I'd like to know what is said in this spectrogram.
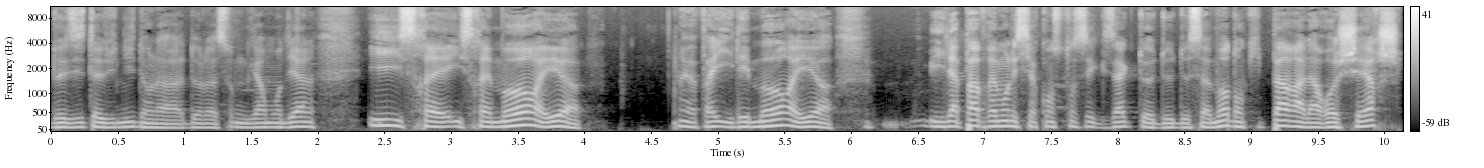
des États-Unis dans la, dans la Seconde Guerre mondiale, il serait, il serait mort. Et euh, Enfin, il est mort et euh, il n'a pas vraiment les circonstances exactes de, de sa mort, donc il part à la recherche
